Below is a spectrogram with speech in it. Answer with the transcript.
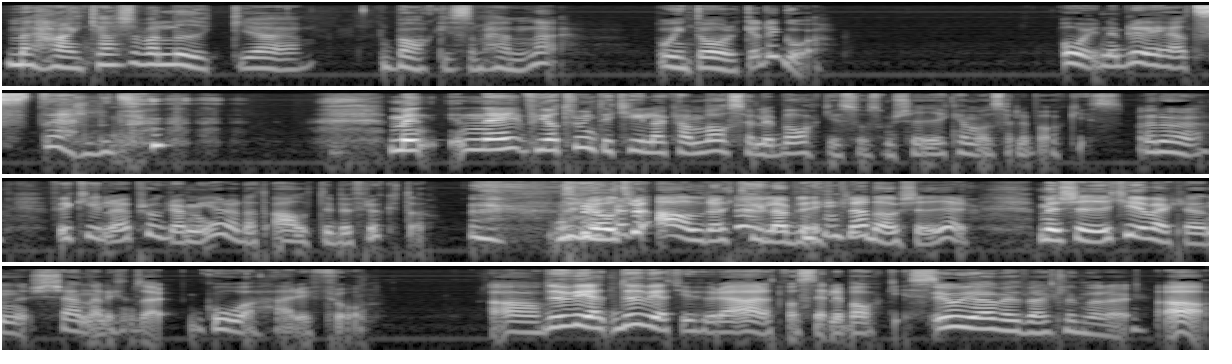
Men han kanske var lika bakis som henne och inte orkade gå. Oj, nu blev jag helt ställd. Men nej, för jag tror inte killar kan vara cellibakis så som tjejer kan vara cellibakis. Vadå? För killar är programmerade att alltid befrukta. jag tror aldrig att killar blir äcklade av tjejer. Men tjejer kan ju verkligen känna liksom så här, gå härifrån. Ja. Du, vet, du vet ju hur det är att vara cellibakis. Jo, jag vet verkligen det där. Ja.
